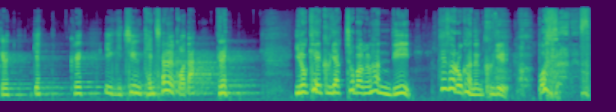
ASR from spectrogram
그래, 그래, 그래. 이게 지금 괜찮을 거다. 그래. 이렇게 극약 처방을 한 뒤 회사로 가는 그 길 버스 안에서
